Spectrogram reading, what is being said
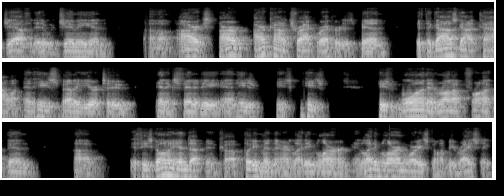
Jeff, did it with Jimmie, and uh, our our our kind of track record has been if the guy's got talent and he's spent a year or two in Xfinity and he's he's he's he's won and run up front, then uh, if he's going to end up in Cup, put him in there and let him learn and let him learn where he's going to be racing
